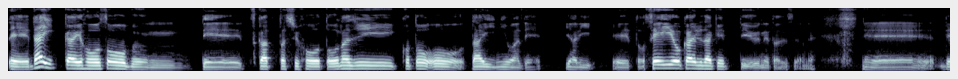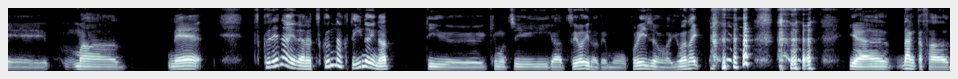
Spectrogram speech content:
えー第1回放送分で使った手法と同じことを第2話でやり、えっ、と、声優を変えるだけっていうネタですよね。えーで、まあ、ね、作れないなら作んなくていいのになっていう気持ちが強いので、もうこれ以上は言わない。いや、なんかさ、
